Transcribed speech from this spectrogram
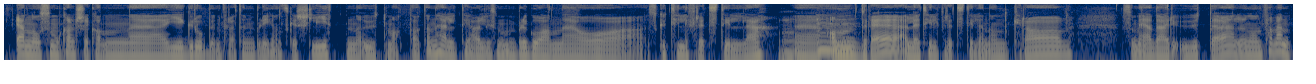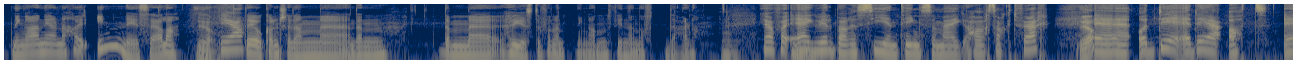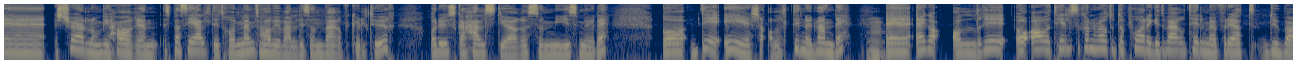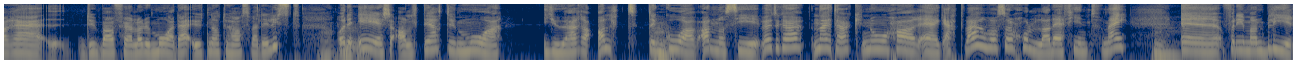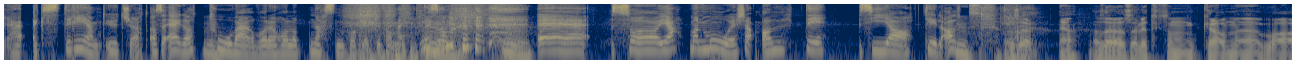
er noe som kanskje kan eh, gi grobunn for at en blir ganske sliten og utmatta. At en hele tida liksom blir gående og skulle tilfredsstille eh, Mm. andre, eller tilfredsstille noen krav som er der ute, eller noen forventninger en gjerne har inni seg. da. Ja. Ja. Det er jo kanskje de, eh, den- de eh, høyeste forventningene finner en ofte der, da. Ja, for jeg vil bare si en ting som jeg har sagt før. Ja. Eh, og det er det at eh, selv om vi har en Spesielt i Trondheim så har vi veldig sånn vervkultur, og du skal helst gjøre så mye som mulig. Og det er ikke alltid nødvendig. Eh, jeg har aldri Og av og til så kan det være at du tar på deg et verv til og med fordi at du bare, du bare føler du må det, uten at du har så veldig lyst. Og det er ikke alltid at du må gjøre alt. Det går an å si Vet du hva, nei takk, nå har jeg ett verv, og så holder det fint for meg. Eh, fordi man blir ekstremt utkjørt. Altså, jeg har to verv, og det holder nesten på å klikke for meg. Liksom. eh, så ja, man må ikke alltid si ja til alt. Og så, ja, og så er det også litt sånn krav med hva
